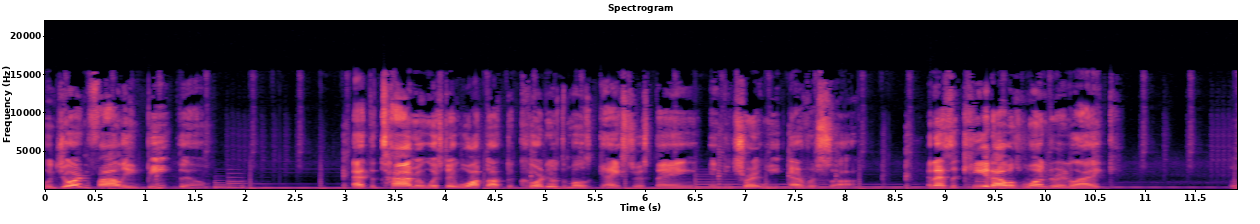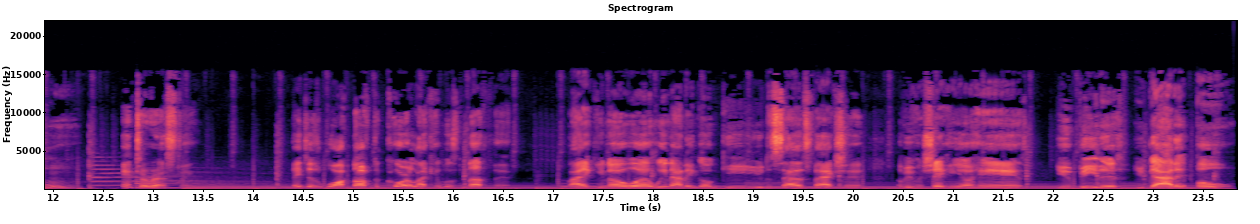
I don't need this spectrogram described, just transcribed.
When Jordan finally beat them, at the time in which they walked off the court, it was the most gangsterous thing in Detroit we ever saw. And as a kid, I was wondering, like, hmm, interesting. They just walked off the court like it was nothing. Like, you know what? We're not even gonna give you the satisfaction of even shaking your hands. You beat us, you got it, boom.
